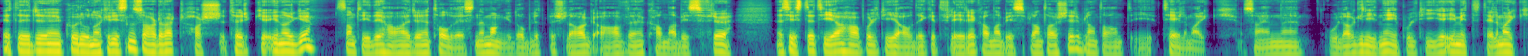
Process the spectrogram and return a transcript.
Etter koronakrisen så har det vært hasjtørke i Norge. Samtidig har tollvesenet mangedoblet beslag av cannabisfrø. Den siste tida har politiet avdekket flere cannabisplantasjer, bl.a. i Telemark. Svein Olav Grine i politiet i Midt-Telemark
